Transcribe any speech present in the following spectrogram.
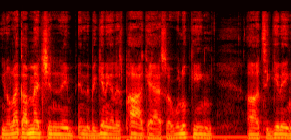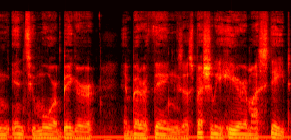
you know, like I mentioned in, in, the beginning of this podcast, uh, we're looking uh, to getting into more bigger and better things, especially here in my state,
